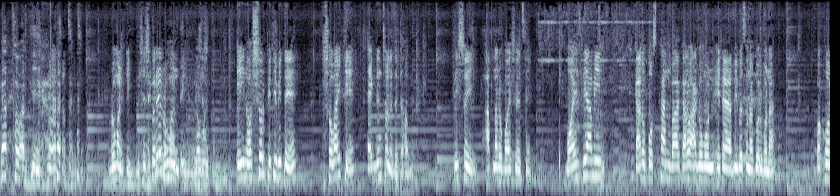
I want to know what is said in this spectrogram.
ব্যর্থ আর কি। আচ্ছা আচ্ছা রোমান্টিক বিশেষ করে রোমান্টিক. এই নশ্বর পৃথিবীতে সবাইকে একদিন চলে যেতে হবে। নিশ্চয়ই আপনারও বয়স হয়েছে। বয়স দিয়ে আমি কারও প্রস্থান বা কারও আগমন এটা বিবেচনা করব না। কখন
